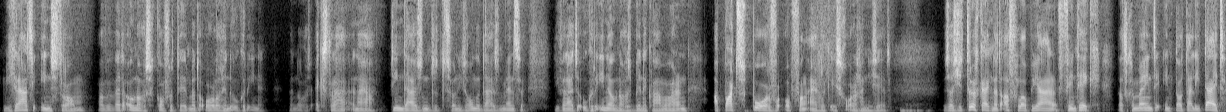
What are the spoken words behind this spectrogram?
migratie-instroom, maar we werden ook nog eens geconfronteerd met de oorlog in de Oekraïne. Met nog eens extra, nou ja, tienduizend, zo niet honderdduizend mensen die vanuit de Oekraïne ook nog eens binnenkwamen, waar een apart spoor voor opvang eigenlijk is georganiseerd. Dus als je terugkijkt naar het afgelopen jaar, vind ik dat gemeenten in totaliteit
